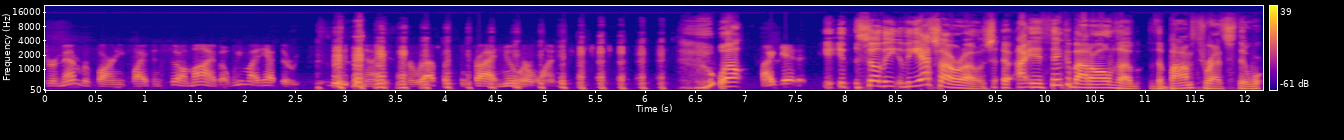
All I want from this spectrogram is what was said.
to remember Barney Fife, and so am I, but we might have to euthanize the reference and try a newer one. Well, I get it. it, so the the SROs. I think about all the the bomb threats that were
